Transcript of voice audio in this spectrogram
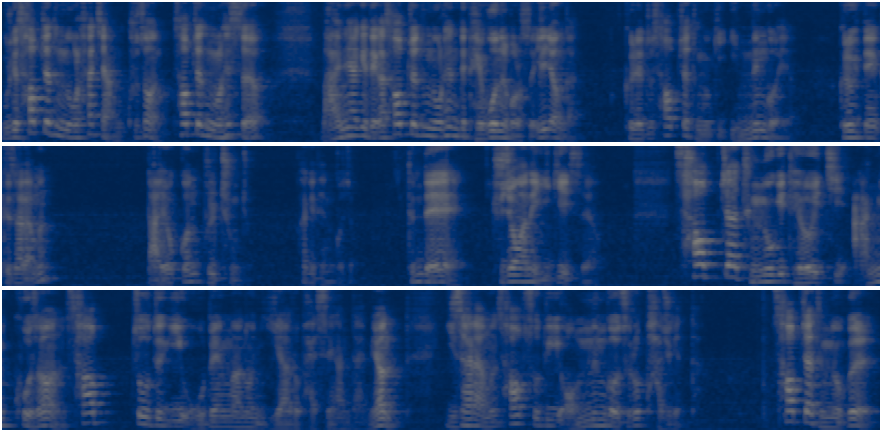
우리가 사업자 등록을 하지 않고선 사업자 등록을 했어요. 만약에 내가 사업자 등록을 했는데 100원을 벌었어. 1년간. 그래도 사업자 등록이 있는 거예요. 그렇기 때문에 그 사람은 나요건 불충족 하게 되는 거죠. 근데 규정 안에 이게 있어요. 사업자 등록이 되어 있지 않고선 사업 소득이 500만 원 이하로 발생한다면 이 사람은 사업 소득이 없는 것으로 봐주겠다. 사업자 등록을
